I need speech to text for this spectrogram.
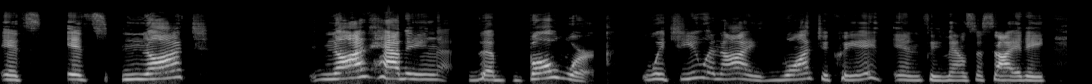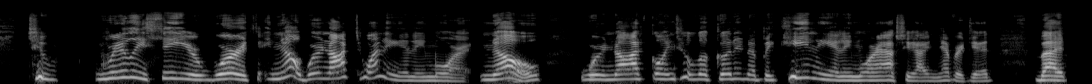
It's it's not not having the bulwark which you and I want to create in female society to really see your worth. No, we're not 20 anymore. No, we're not going to look good in a bikini anymore. Actually, I never did. But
